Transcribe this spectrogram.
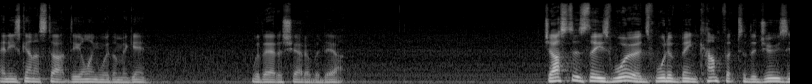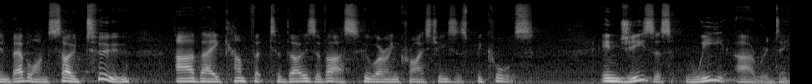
and he's going to start dealing with them again without a shadow of a doubt. Just as these words would have been comfort to the Jews in Babylon, so too are they comfort to those of us who are in Christ Jesus because in Jesus we are redeemed,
